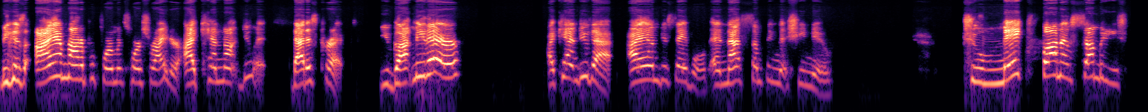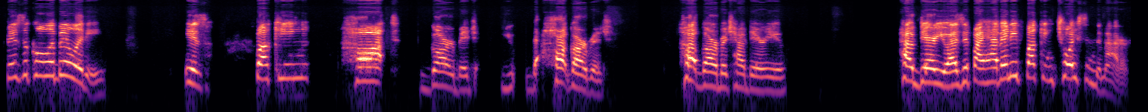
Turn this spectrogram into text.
because I am not a performance horse rider. I cannot do it. That is correct. You got me there. I can't do that. I am disabled. And that's something that she knew to make fun of somebody's physical ability is fucking hot garbage. You hot garbage. Hot garbage, how dare you? How dare you? As if I have any fucking choice in the matter.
